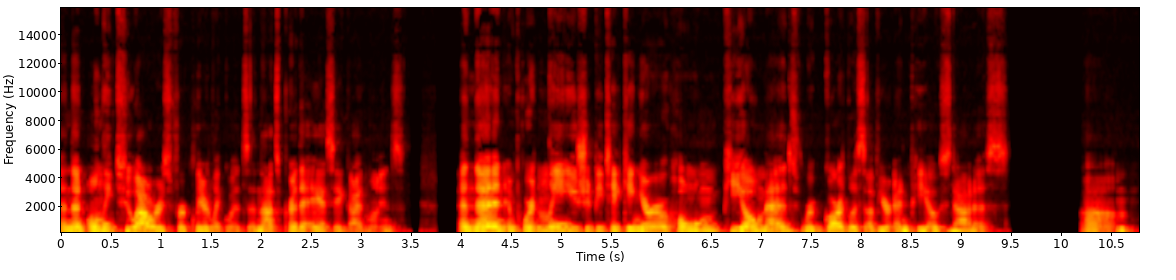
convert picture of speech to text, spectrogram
and then only 2 hours for clear liquids and that's per the ASA guidelines. And then importantly, you should be taking your home PO meds regardless of your NPO status. Um,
